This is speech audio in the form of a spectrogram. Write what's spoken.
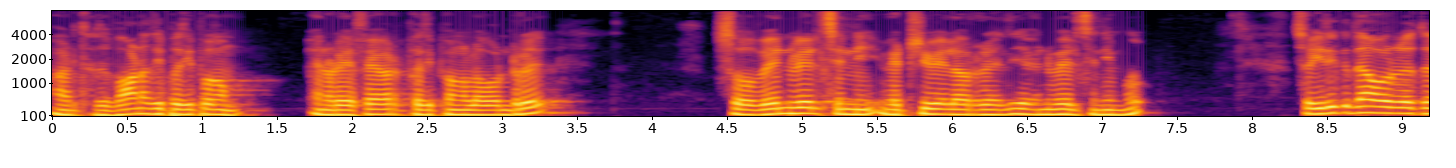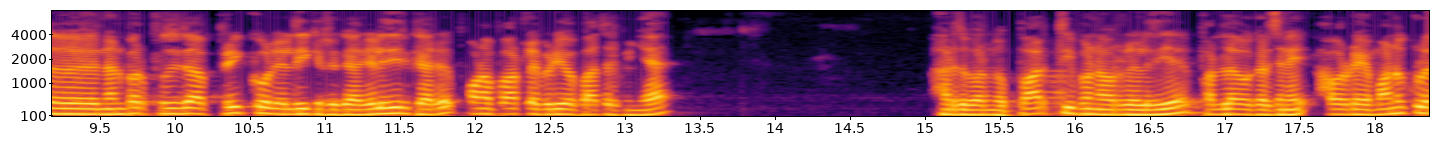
அடுத்தது வானதி பதிப்பகம் என்னுடைய ஃபேவரட் பதிப்பகங்களில் ஒன்று. ஸோ வெண்வேல் சென்னி வெற்றிவேல் அவர்கள் எழுதிய வெண்வேல் சென்னி ஸோ இதுக்கு தான் ஒரு நண்பர் புதிதாக ப்ரீகோல் எழுதிக்கிட்டு இருக்காரு எழுதியிருக்காரு. போன பாட்டில் வீடியோ பார்த்துருப்பீங்க. அடுத்து பாருங்கள் பார்த்திபன் அவர்கள் எழுதிய பல்லவ கர்ஜனை அவருடைய மனுக்குல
